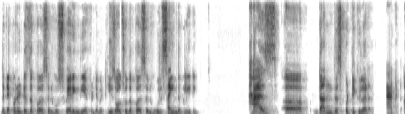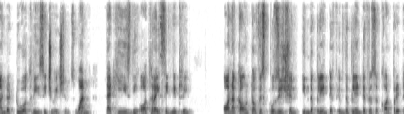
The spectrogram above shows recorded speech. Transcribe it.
the deponent is the person who's swearing the affidavit. He's also the person who will sign the pleading. Has uh, done this particular act under two or three situations. One, that he is the authorized signatory on account of his position in the plaintiff, if the plaintiff is a corporate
